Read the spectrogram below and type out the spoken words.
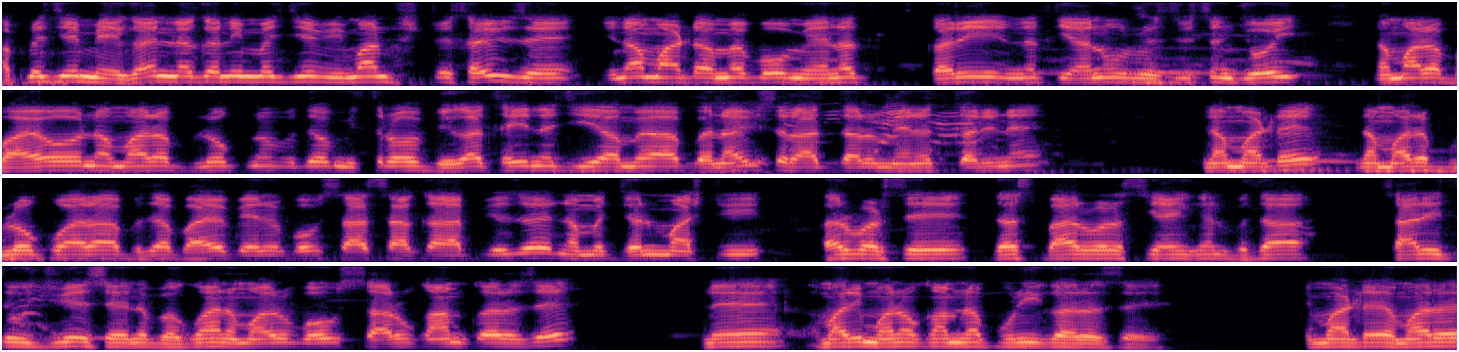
આપણે જે મેઘાણીનગરની જે વિમાન થયું છે, એના માટે અમે બહુ મહેનત કરી અને ત્યાંનું રેઝર્વેશન જોઈ ને અમારા ભાઈઓ અને અમારા બ્લોકનો બધા મિત્રો ભેગા થઈને જે અમે આ બનાવ્યું છે રાતદારો મહેનત કરીને, એના માટે ને અમારા બ્લોકવાળા બધા ભાઈઓ બહેનો બહુ સાથ સહકાર આપ્યો છે ને અમે જન્માષ્ટમી હર વર્ષે દસ બાર વર્ષથી અહીં બધા સારી રીતે ઉજવીએ છે અને ભગવાન અમારું બહુ સારું કામ કરે છે ને અમારી મનોકામના પૂરી કરે છે. એ માટે અમારે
